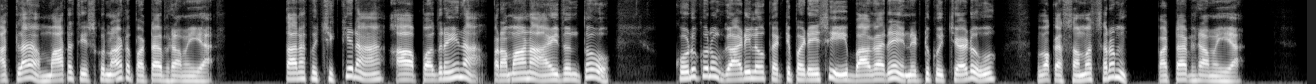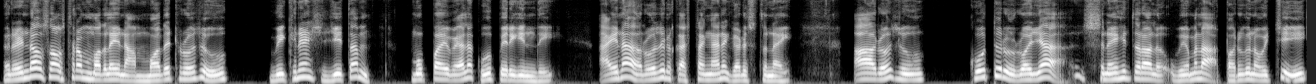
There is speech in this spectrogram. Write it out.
అట్లా మాట తీసుకున్నాడు పట్టాభిరామయ్య. తనకు చిక్కిన ఆ పదునైన ప్రమాణ ఆయుధంతో కొడుకును గాడిలో కట్టిపడేసి బాగానే నెట్టుకొచ్చాడు ఒక సంవత్సరం పట్టాభిరామయ్య. రెండవ సంవత్సరం మొదలైన మొదటి రోజు విఘ్నేష్ జీతం ముప్పై వేలకు పెరిగింది. అయినా రోజులు కష్టంగానే గడుస్తున్నాయి. ఆ రోజు కూతురు రోజా స్నేహితురాలు విమల పరుగున వచ్చి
